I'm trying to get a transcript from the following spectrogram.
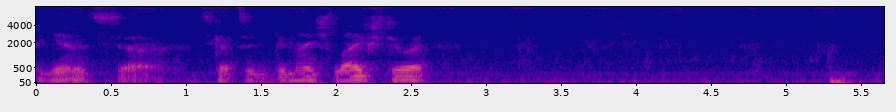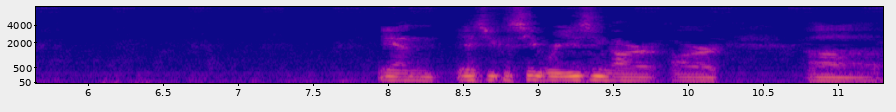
Again, it's uh, it's got some good, nice legs to it. And as you can see, we're using our our uh,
